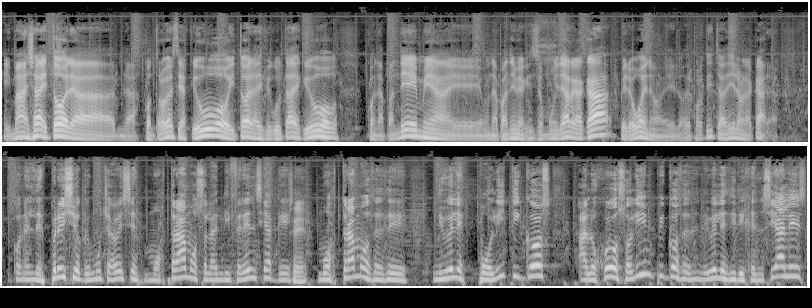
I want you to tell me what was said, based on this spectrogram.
Y más allá de todas la- las controversias que hubo y todas las dificultades que hubo con la pandemia, eh, una pandemia que se hizo muy larga acá, pero bueno, eh, los deportistas dieron la cara. con el desprecio que muchas veces mostramos o la indiferencia que Sí. mostramos desde niveles políticos a los Juegos Olímpicos, desde niveles dirigenciales,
